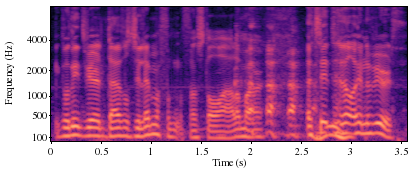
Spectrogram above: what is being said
ik wil niet weer het duivels dilemma van, van stal halen, maar het zit er wel in de buurt.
